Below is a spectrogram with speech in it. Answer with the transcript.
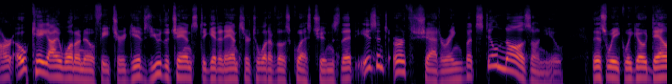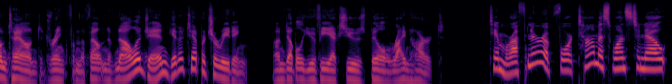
Our OK I Want to Know feature gives you the chance to get an answer to one of those questions that isn't earth shattering but still gnaws on you. This week we go downtown to drink from the fountain of knowledge and get a temperature reading. I'm WVXU's Bill Rinehart. Tim Ruffner of Fort Thomas wants to know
